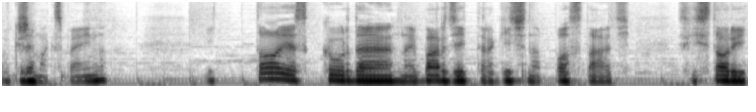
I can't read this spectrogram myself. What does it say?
w grze Max Payne. I to jest, kurde, najbardziej tragiczna postać z historii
